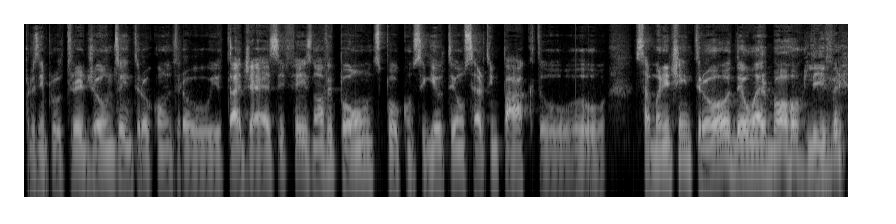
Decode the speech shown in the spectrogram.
Por exemplo, o Trey Jones entrou contra o Utah Jazz e fez nove pontos, pô, conseguiu ter um certo impacto. O, Samonite entrou, deu um airball livre,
